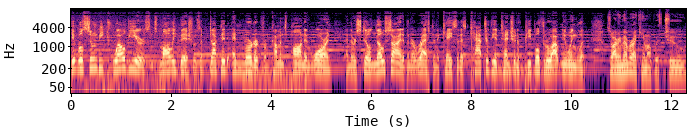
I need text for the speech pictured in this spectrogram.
It will soon be 12 years since Molly Bish was abducted and murdered from Comins Pond in Warren, and there is still no sign of an arrest in a case that has captured the attention of people throughout New England. So I remember I came up with two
